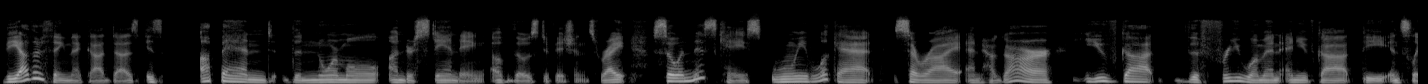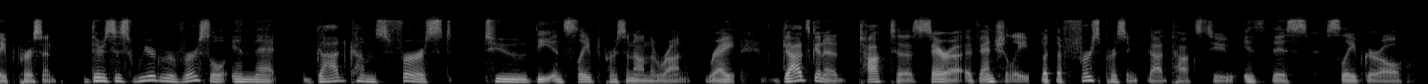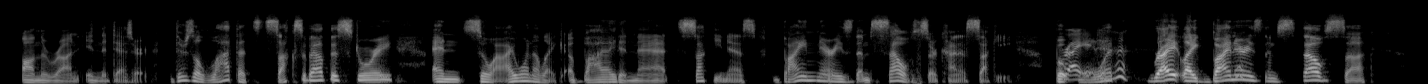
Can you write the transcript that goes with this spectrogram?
the other thing that god does is upend the normal understanding of those divisions, right? So in this case, when we look at Sarai and Hagar, you've got the free woman and you've got the enslaved person. There's this weird reversal in that God comes first to the enslaved person on the run, right? God's going to talk to Sarah eventually, but the first person God talks to is this slave girl on the run in the desert. There's a lot that sucks about this story. And so I want to like abide in that suckiness. Binaries themselves are kind of sucky. But right. what right? Like binaries themselves suck.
